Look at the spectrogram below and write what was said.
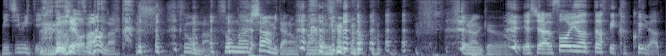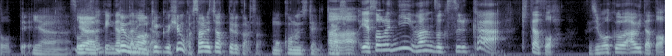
導いていくような。そうなん。そうなん。そんなシャアみたいなこと考えてる知らんけど。いや知らん。そういうのだったらすげえかっこいいなと思って。いやそういう作品だったらいいな。でもまあ結局評価されちゃってるからさもうこの時点で大ああいやそれに満足するか来たぞ。字幕を浴びたと。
